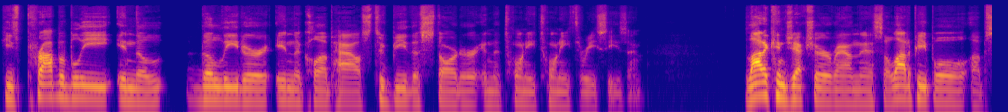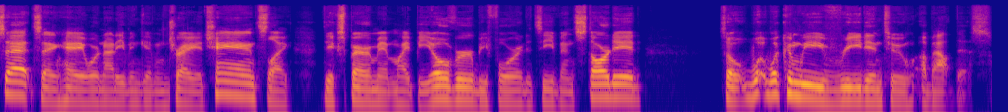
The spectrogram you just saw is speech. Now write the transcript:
he's probably in the the leader in the clubhouse to be the starter in the 2023 season a lot of conjecture around this. A lot of people upset saying, hey, we're not even giving Trey a chance. Like the experiment might be over before it's even started. So, what, what can we read into about this?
